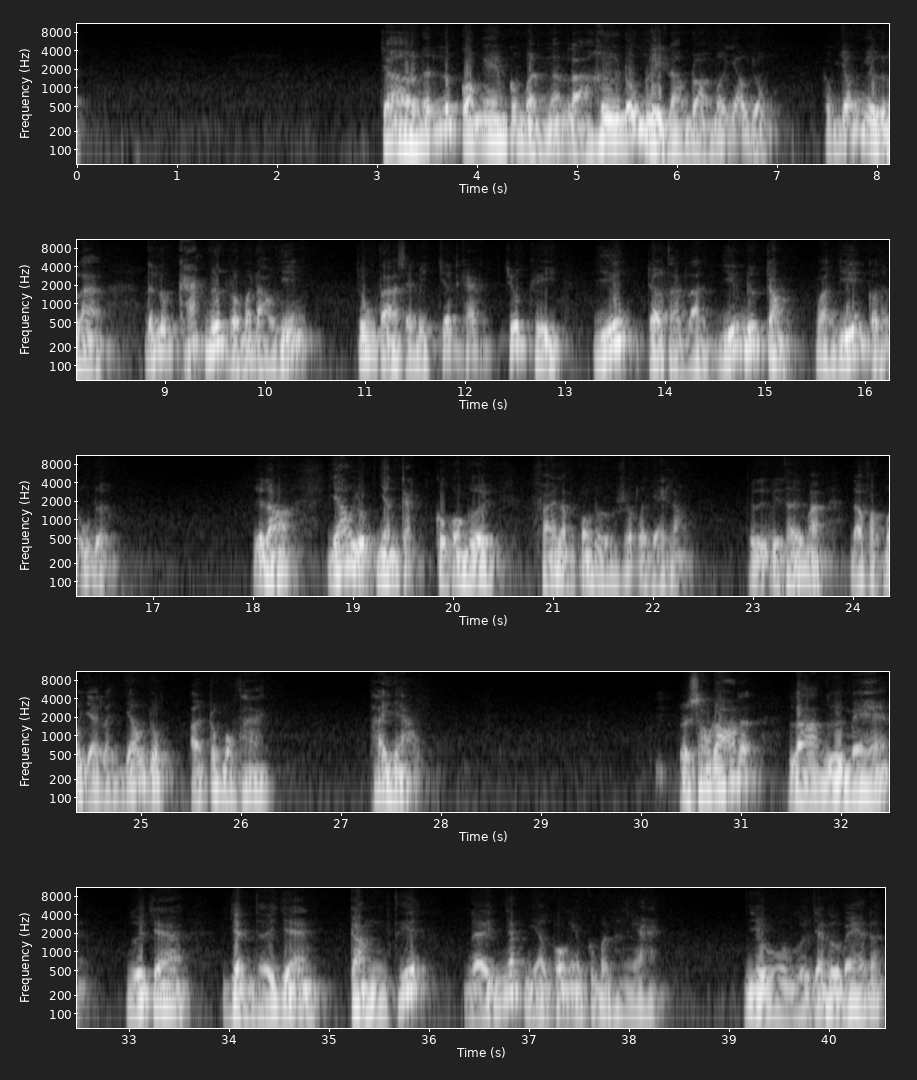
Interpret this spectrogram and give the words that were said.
chờ đến lúc con em của mình đó là hư đốn lì lợm rồi mới giáo dục. Cũng giống như là đến lúc khát nước rồi mới đào giếng. Chúng ta sẽ bị chết khát trước khi giếng trở thành là giếng nước trong và giếng có thể uống được. Do đó, giáo dục nhân cách của con người phải là một con đường rất là dài lâu. Cho đến vì thế mà đạo Phật mới dạy là giáo dục ở trong bào thai thai giáo. Rồi sau đó đó là người mẹ người cha dành thời gian cần thiết để nhắc nhở con em của mình hàng ngày. Nhiều người cha người mẹ đó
